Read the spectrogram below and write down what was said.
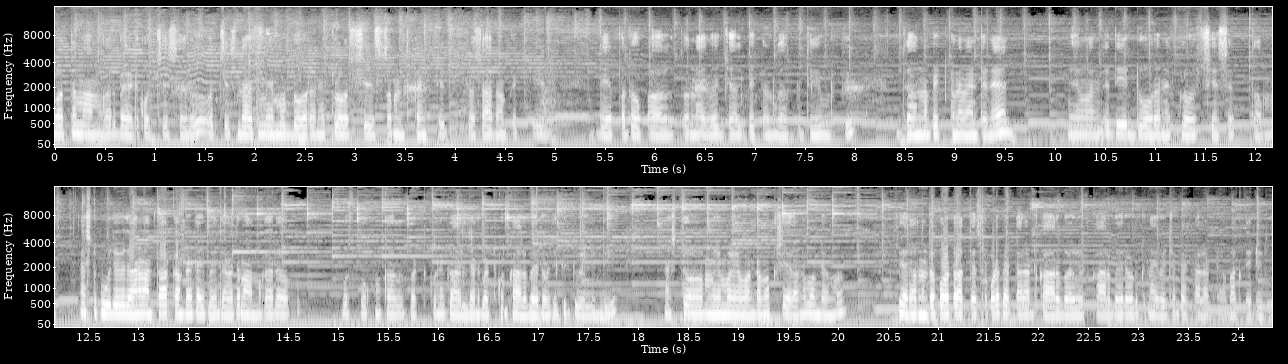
తర్వాత మా అమ్మగారు బయటకు వచ్చేసారు. వచ్చేసిన తర్వాత మేము డోర్ అనేది క్లోజ్ చేస్తాం. ఎందుకంటే ప్రసాదం పెట్టి దీపదూపాలతో నైవేద్యాలు పెట్టాను కాబట్టి దేవుడికి. దండం పెట్టుకున్న వెంటనే మేము అనేది డోర్ అనేది క్లోజ్ చేసేస్తాము. నెక్స్ట్ పూజ విధానం అంతా కంప్లీట్ అయిపోయిన తర్వాత మా అమ్మగారు పసుపు కుంకాలు పట్టుకుని గాలిదాన్ని పట్టుకుని కాలభైరవ దగ్గరికి వెళ్ళింది. నెక్స్ట్ మేము ఏముండము క్షీరాన్ని ఉండము. క్షీరానంతో పాటు అత్యవసరం కూడా పెట్టాలంటే. కాలభైరవ కాలభైరవుడికి నైవేద్యం పెట్టాలంటే. మాకు తెలియదు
